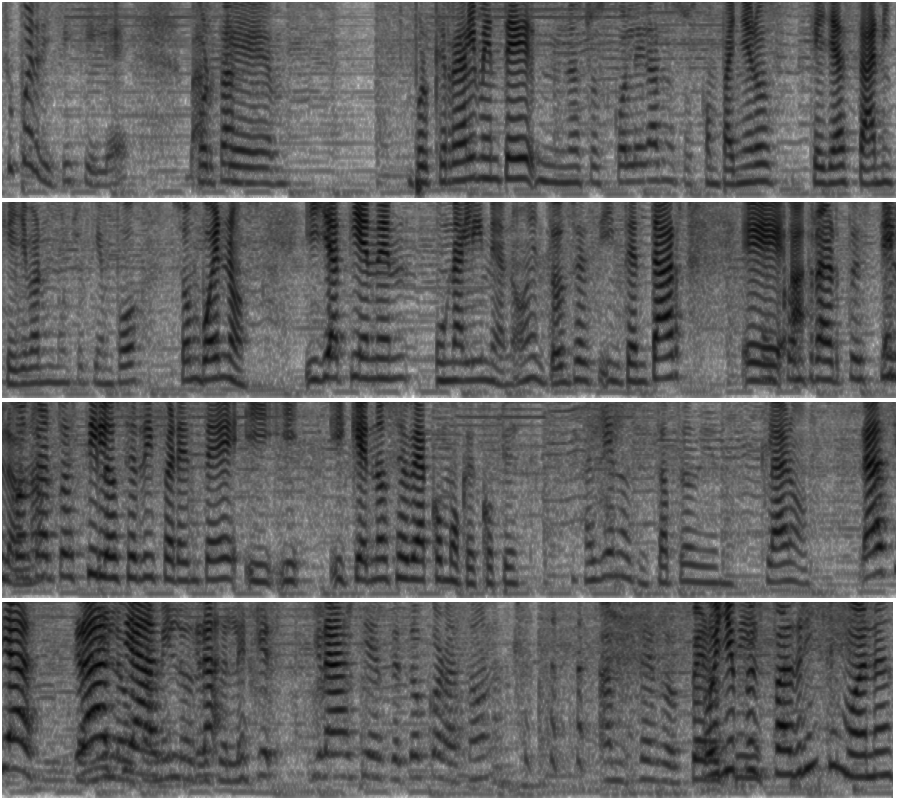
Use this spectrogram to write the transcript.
súper difícil, ¿eh? Porque, porque realmente nuestros colegas, nuestros compañeros que ya están y que llevan mucho tiempo son buenos y ya tienen una línea, ¿no? Entonces, intentar... eh, Encontrar tu estilo, encontrar ¿no? tu estilo, ser diferente y, y- y que no se vea como que copiaste. Alguien nos está aplaudiendo. Claro. Gracias, gracias. Camilo, gra- desde lejos. que- gracias, de todo corazón. Besos. Pero Oye, sí, pues padrísimo, Ana.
